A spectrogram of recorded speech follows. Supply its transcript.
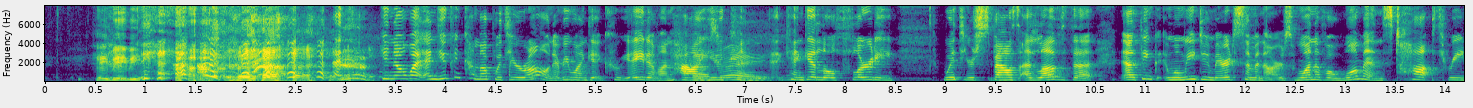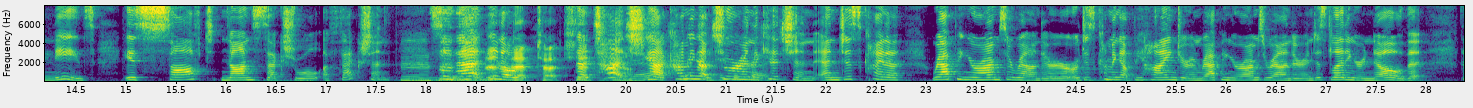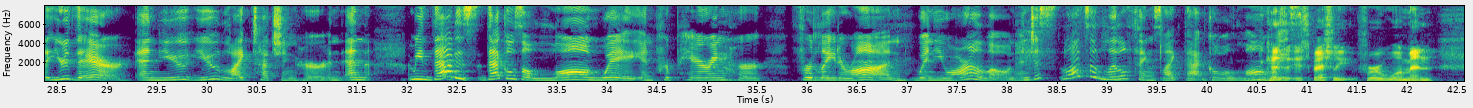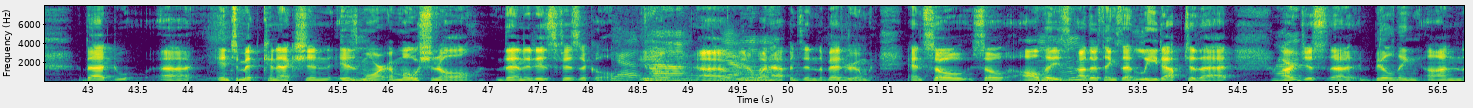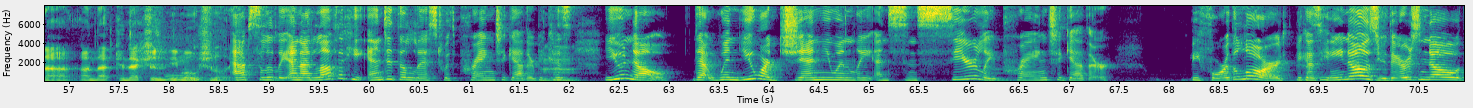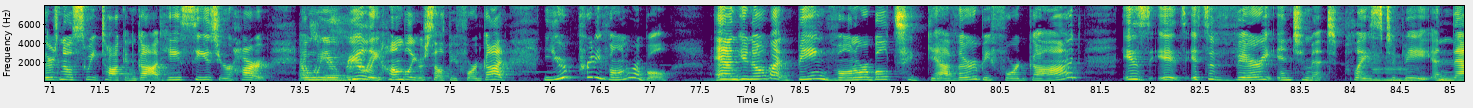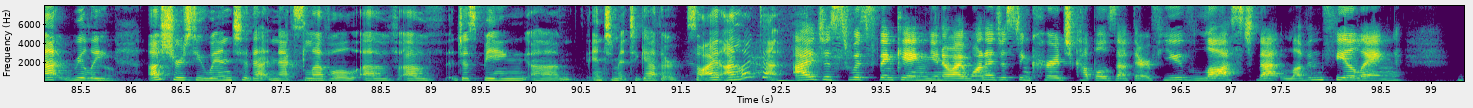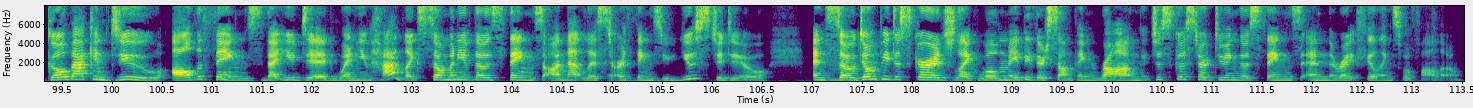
hey, baby. and you know what? And you can come up with your own. Everyone get creative on how That's you right. can can get a little flirty with your spouse. I love the. I think when we do marriage seminars, one of a woman's top three needs is soft, non-sexual affection. So that, you know that touch, that that- touch, yeah, coming up to her in the kitchen and just kind of wrapping your arms around her, or just coming up behind her and wrapping your arms around her and just letting her know that that you're there and you you like touching her and and I mean that is that goes a long way in preparing her for later on when you are alone and just lots of little things like that go a long because ways. especially for a woman that uh, intimate connection is Mm-hmm. more emotional than it is physical Yeah. you know Yeah. uh, Yeah. you know what happens in the bedroom and so so all these other things that lead up to that are Mm-hmm. Just uh, building on uh, on that connection emotionally Absolutely. And I love that he ended the list with praying together because Mm-hmm. you know that when you are genuinely and sincerely Mm. praying together before the Lord because he knows you there's no there's no sweet talk in God. He sees your heart. And when you really humble yourself before God, you're pretty vulnerable. And you know what? Being vulnerable together before God is it's it's a very intimate place to be and that really ushers you into that next level of of just being um, intimate together so I, I like that I just was thinking, you know, I want to just encourage couples out there. If you've lost that love and feeling, go back and do all the things that you did when you had. Like so many of those things on that list are things you used to do. And so don't be discouraged, like, well, maybe there's something wrong. Just go start doing those things and the right feelings will follow.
